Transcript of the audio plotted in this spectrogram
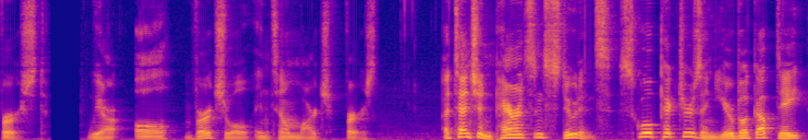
1st. We are all virtual until March 1st. Attention, parents and students. School pictures and yearbook update.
